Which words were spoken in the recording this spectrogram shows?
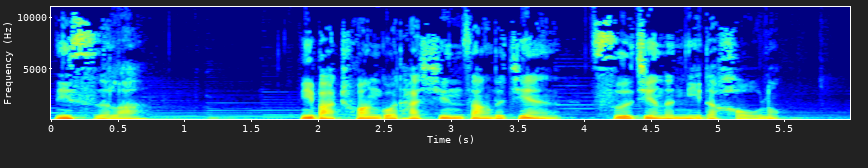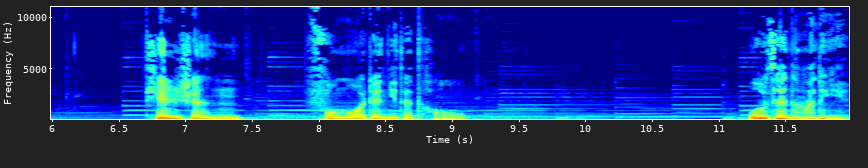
你死了，你把穿过他心脏的剑刺进了你的喉咙。天神抚摸着你的头，我在哪里？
